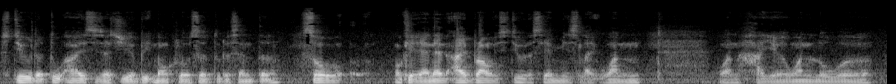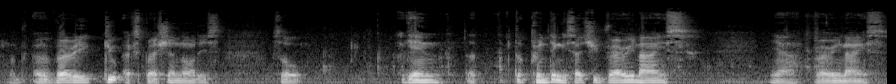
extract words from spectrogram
still the two eyes is actually a bit more closer to the center. So okay and then eyebrow is still the same is like one one higher one lower. A, a very cute expression all this. So again the, the printing is actually very nice. Yeah very nice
